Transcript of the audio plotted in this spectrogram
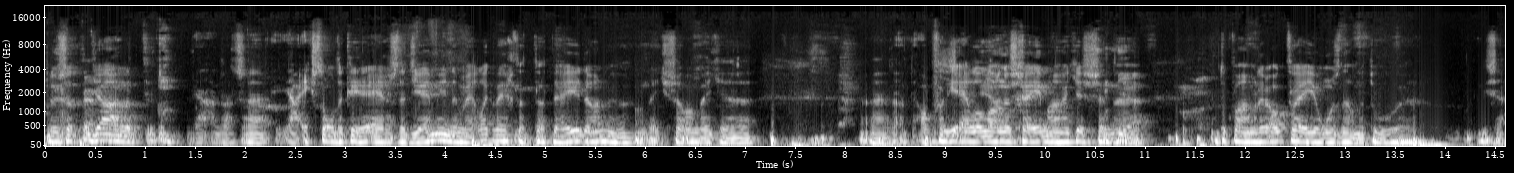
Dus dat, ja, dat, ja, dat, eh, ja, ik stond een keer ergens de jam in de Melkweg. Dat, dat deed je dan. een beetje zo, een beetje... ook van die ellenlange schemaatjes. En, eh, Ja. en toen kwamen er ook twee jongens naar me toe. eh, Die zei,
